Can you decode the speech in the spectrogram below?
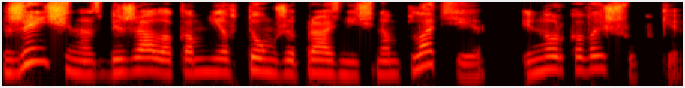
Женщина сбежала ко мне в том же праздничном платье и норковой шубке.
